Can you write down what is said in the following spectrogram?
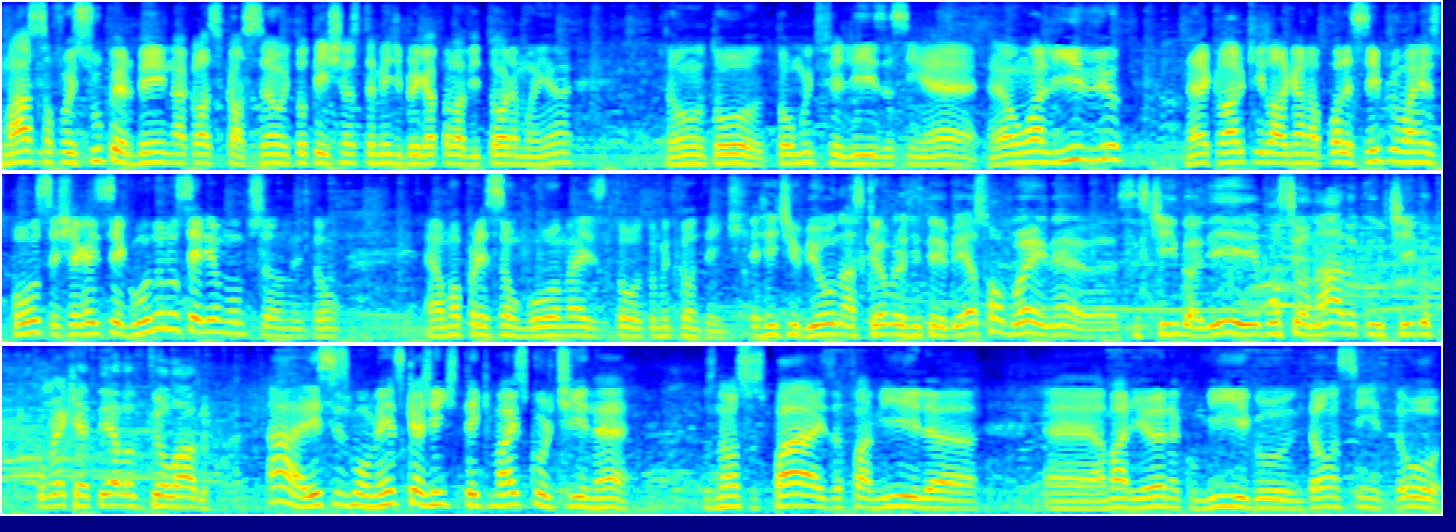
Massa foi super bem na classificação, então tem chance também de brigar pela vitória amanhã. Então tô, tô muito feliz, assim, é, é um alívio, né? Claro que largar na pole é sempre uma resposta, chegar em segundo não seria uma opção, né? Então é uma pressão boa, mas tô muito contente. A gente viu nas câmeras de TV a sua mãe, né, assistindo ali, emocionada contigo. Como é que é ter ela do teu lado? Ah, esses momentos que a gente tem que mais curtir, né? Os nossos pais, a família, é, a Mariana comigo. Então, assim, tô,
